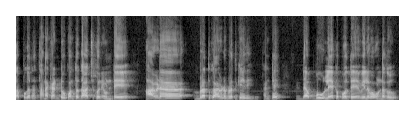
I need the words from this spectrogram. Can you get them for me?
తప్పు కదా. తనకంటూ కొంత దాచుకొని ఉంటే ఆవిడ బ్రతుకు ఆవిడ బ్రతికేది? అంటే డబ్బు లేకపోతే విలువ ఉండదు.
